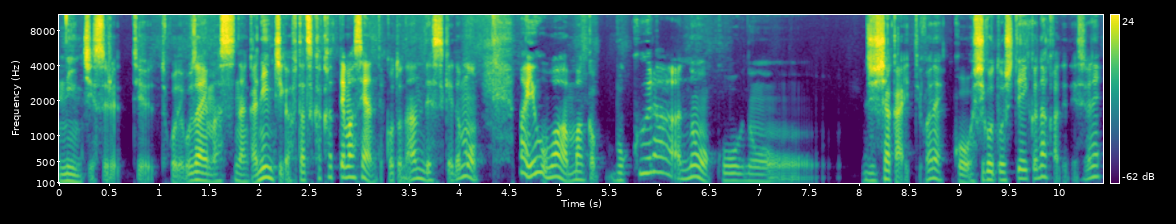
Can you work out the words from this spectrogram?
認知するっていうところでございます。なんか認知が2つかかってませんってことなんですけども、まあ、要は、なんか僕らの、この、実社会っていうかね、こう仕事していく中でですよね。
